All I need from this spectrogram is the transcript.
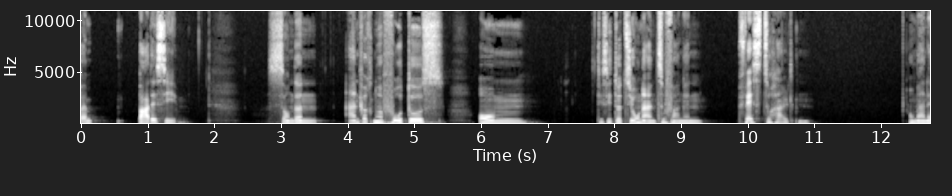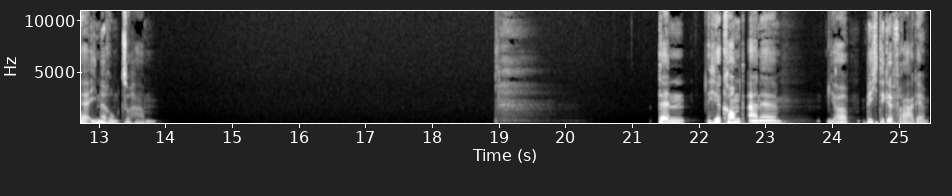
beim Badesee, sondern einfach nur Fotos, um die Situation einzufangen, festzuhalten, um eine Erinnerung zu haben. Denn hier kommt eine ja, wichtige Frage.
